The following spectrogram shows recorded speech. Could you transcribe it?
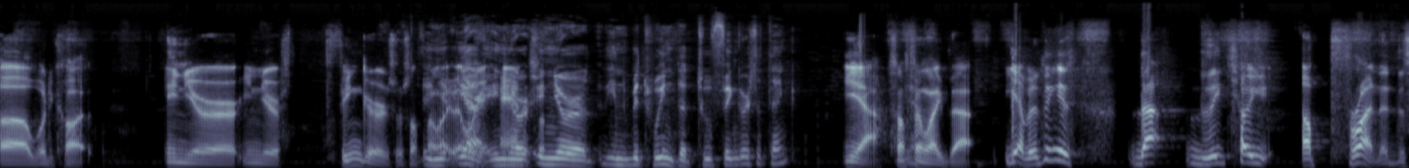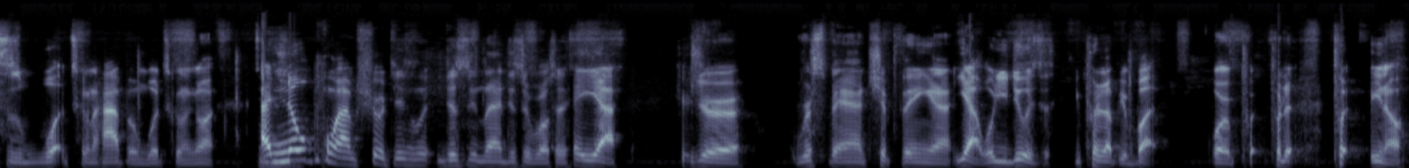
Uh, what do you call it? In your in your fingers or something In like that. yeah, in your in your in between the two fingers, I think. yeah, something like that. Yeah, but the thing is that they tell you up front that this is what's going to happen, what's going on. At Mhm. no point, I'm sure Disney, Disneyland, Disney World said, "Hey, yeah, here's your wristband chip thing." Uh, yeah, what you do is just you put it up your butt or put put it put you know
